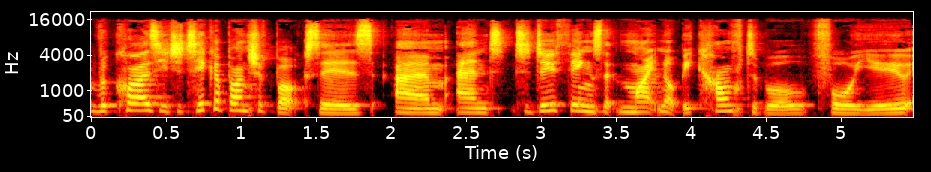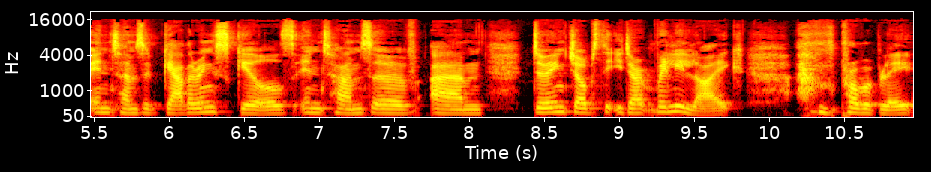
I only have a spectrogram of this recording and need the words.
requires you to tick a bunch of boxes um, and to do things that might not be comfortable for you in terms of gathering skills, in terms of um, doing jobs that you don't really like, probably.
